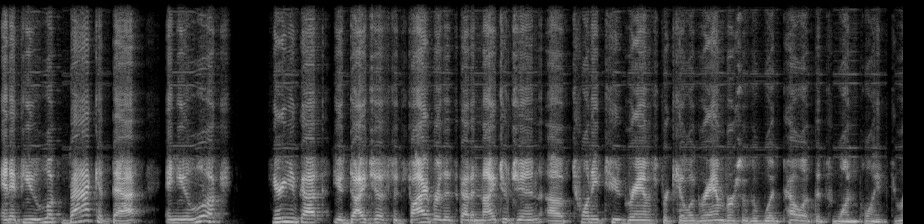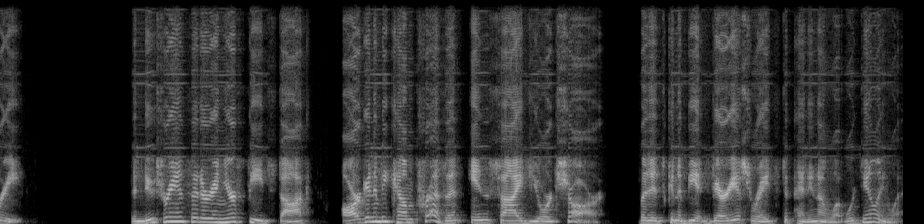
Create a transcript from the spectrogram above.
And if you look back at that and you look, here you've got your digested fiber that's got a nitrogen of 22 grams per kilogram versus a wood pellet that's 1.3. The nutrients that are in your feedstock are going to become present inside your char, but it's going to be at various rates depending on what we're dealing with.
